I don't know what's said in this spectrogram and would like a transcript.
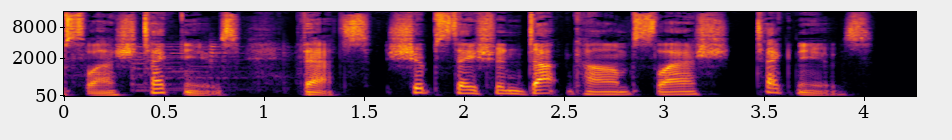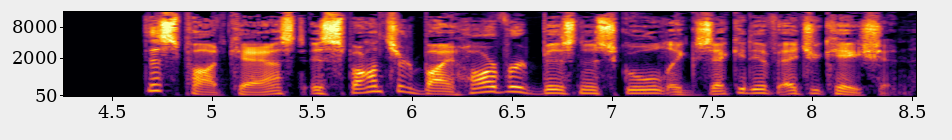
slash technews. That's shipstation.com slash technews. This podcast is sponsored by Harvard Business School Executive Education.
